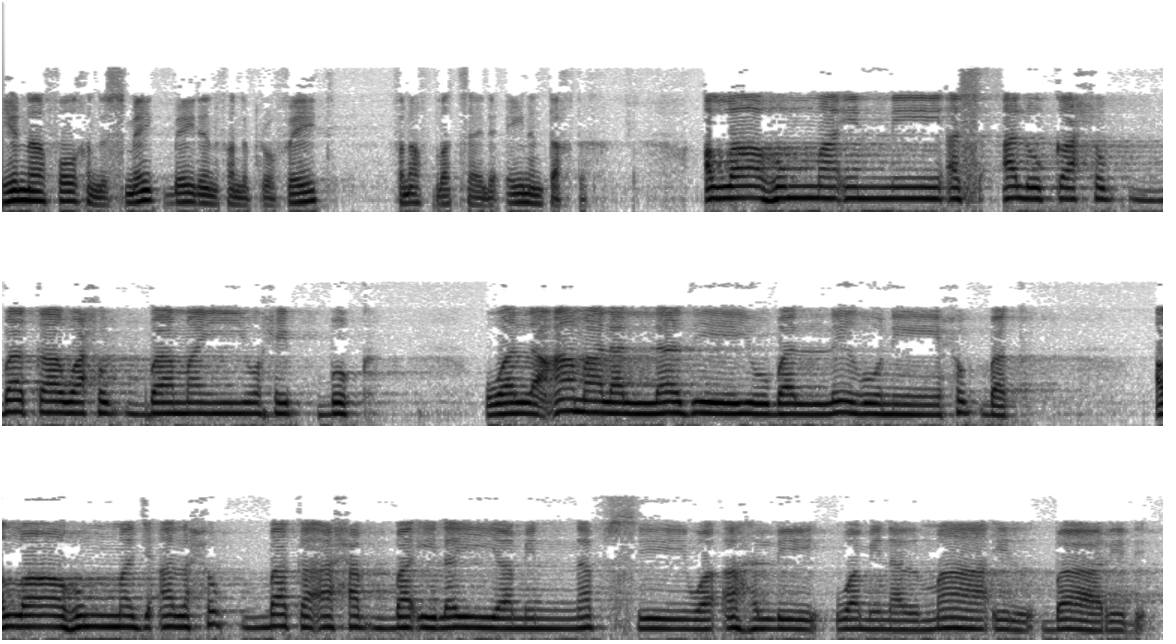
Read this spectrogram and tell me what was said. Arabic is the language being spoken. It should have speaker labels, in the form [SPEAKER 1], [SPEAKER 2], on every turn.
[SPEAKER 1] Hierna volgen de smeekbeden van de profeet vanaf bladzijde 81.
[SPEAKER 2] اللهم إني أسألك حبك وحب من يحبك والعمل الذي يبلغني حبك اللهم اجعل حبك أحب إلي من نفسي وأهلي ومن الماء البارد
